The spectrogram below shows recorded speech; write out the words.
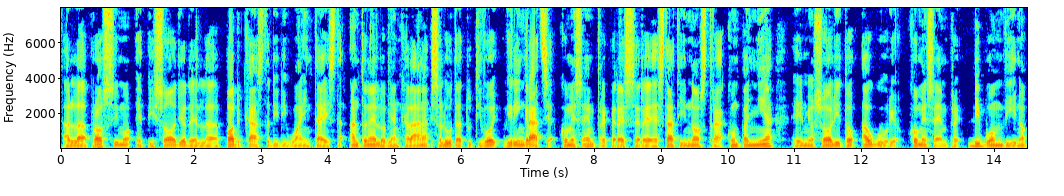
Al prossimo episodio del podcast di The Wine Taste, Antonello Biancalana saluta tutti voi, vi ringrazia come sempre per essere stati in nostra compagnia e il mio solito augurio, come sempre, di buon vino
